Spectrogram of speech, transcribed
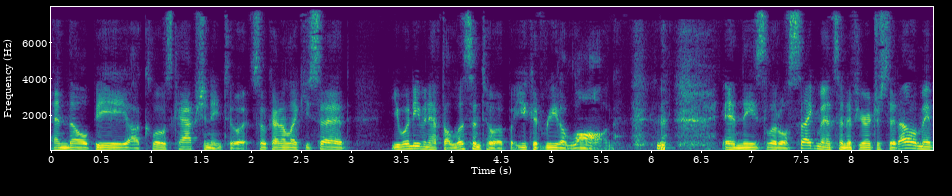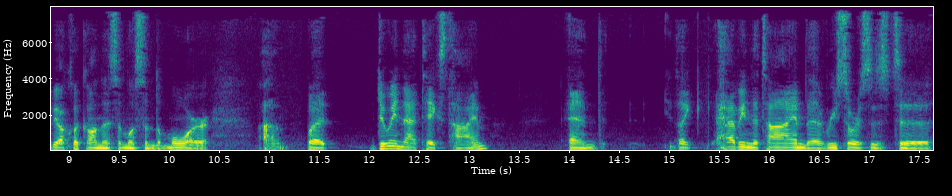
and there'll be closed captioning to it. So kind of like you said, you wouldn't even have to listen to it, but you could read along in these little segments. And if you're interested, oh, maybe I'll click on this and listen to more. Um, but doing that takes time, and like having the time, the resources to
